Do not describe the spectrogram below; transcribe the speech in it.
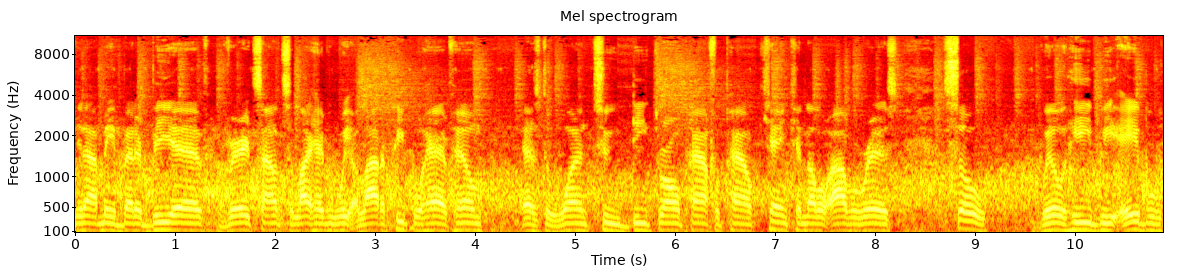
you know what I mean? Beterbiev, very talented light heavyweight. A lot of people have him as the one, two dethrone pound for pound king, Canelo Alvarez. So will he be able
